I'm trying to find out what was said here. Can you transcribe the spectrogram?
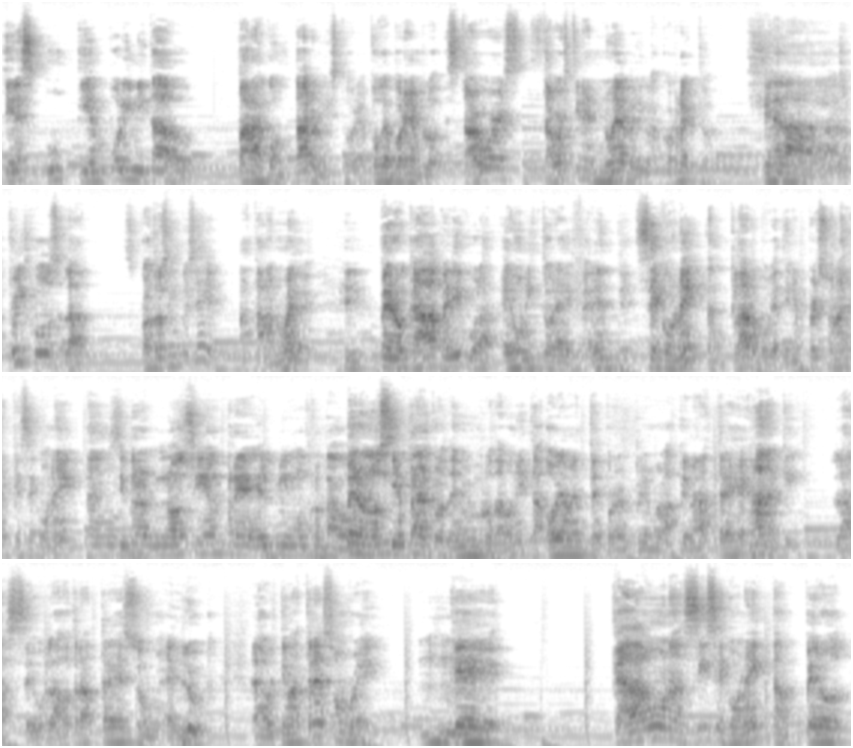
tienes un tiempo limitado para contar una historia. Porque, por ejemplo, Star Wars, Star Wars tiene nueve películas, correcto. Tiene la- las prequels, las 4, 5 y 6, hasta la 9. Sí. Pero cada película es una historia diferente. Se conectan, claro, porque tienen personajes que se conectan. Sí, pero no siempre el mismo protagonista. pero no siempre es el, el mismo protagonista. Obviamente, por el prim- las primeras tres es Anakin. Las, las otras tres son el Luke. Las últimas tres son Rey. Que cada una sí se conectan, pero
